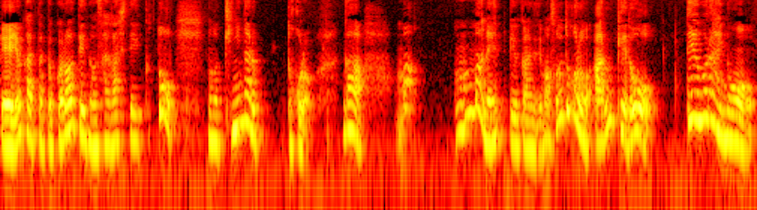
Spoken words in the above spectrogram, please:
えー、かったところっていうのを探していくとこの気になるところがまあまあねっていう感じで、まあ、そういうところはあるけどっていうぐらいの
